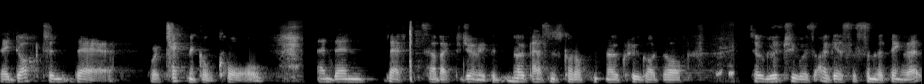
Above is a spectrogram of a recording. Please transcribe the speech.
They docked in there for a technical call and then left so back to Germany. But no passengers got off, no crew got off. So literally was, I guess, a similar thing. That,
